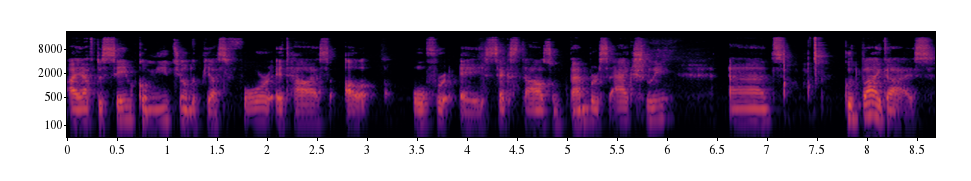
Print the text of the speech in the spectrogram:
i have the same community on the ps4 it has uh, over a 6000 members actually. And goodbye guys.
